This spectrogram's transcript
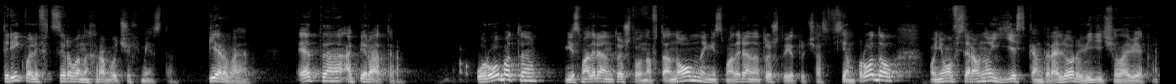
три квалифицированных рабочих места. Первое – это оператор. У робота, несмотря на то, что он автономный, несмотря на то, что я тут сейчас всем продал, у него все равно есть контролер в виде человека.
